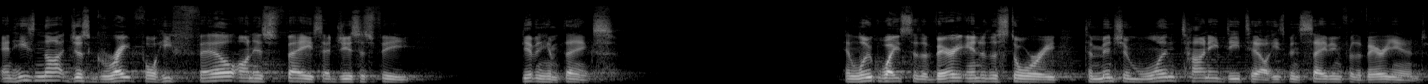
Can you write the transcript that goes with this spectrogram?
And he's not just grateful, he fell on his face at Jesus' feet, giving him thanks. And Luke waits to the very end of the story to mention one tiny detail he's been saving for the very end.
